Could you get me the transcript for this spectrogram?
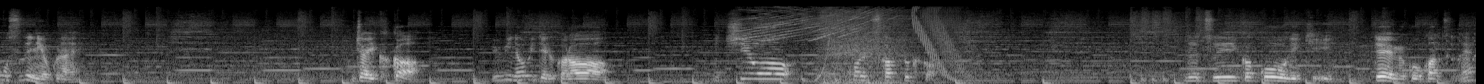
もうすでによくない？じゃあ行くか。指伸びてるから一応これ使っとくか。で追加攻撃いって無効貫通ね。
